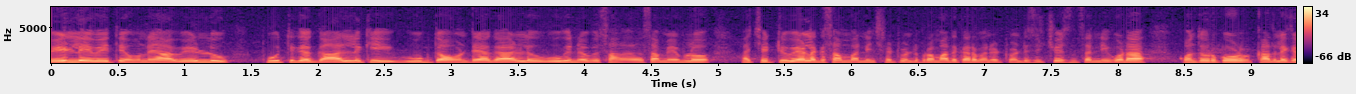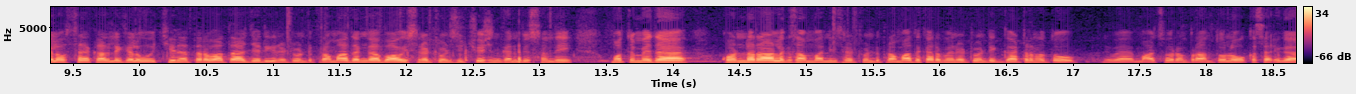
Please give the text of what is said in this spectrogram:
వేళ్ళు ఏవైతే ఉన్నాయో ఆ వేళ్ళు పూర్తిగా గాలికి ఊగుతూ ఉంటే ఆ గాళ్ళు ఊగిన స- సమయంలో ఆ చెట్టు వేళ్ళకు సంబంధించినటువంటి ప్రమాదకరమైనటువంటి సిచ్యువేషన్స్ అన్ని కూడా కొంతవరకు కదలికలు వస్తాయి. కదలికలు వచ్చిన తర్వాత జరిగినటువంటి ప్రమాదంగా భావిస్తున్నటువంటి సిచ్యువేషన్ కనిపిస్తుంది. మొత్తం మీద కొండరాళ్ళకు సంబంధించినటువంటి ప్రమాదకరమైనటువంటి ఘటనతో మాచవరం ప్రాంతంలో ఒకసారిగా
